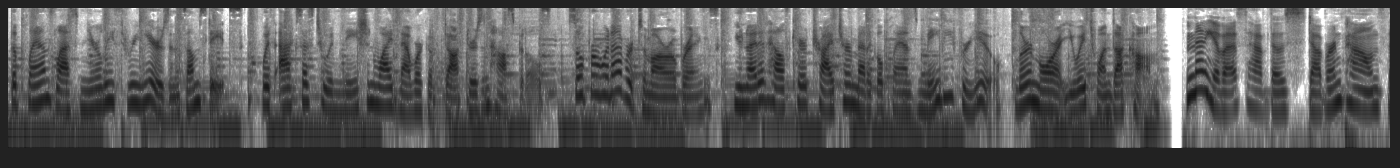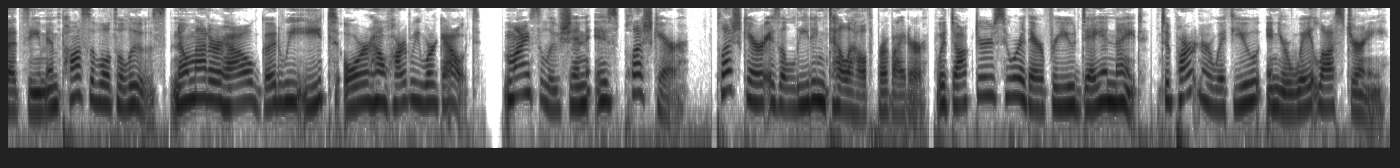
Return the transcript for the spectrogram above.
The plans last nearly three years in some states, with access to a nationwide network of doctors and hospitals. So, for whatever tomorrow brings, United Healthcare Tri Term Medical Plans may be for you. Learn more at uh1.com. Many of us have those stubborn pounds that seem impossible to lose, no matter how good we eat or how hard we work out. My solution is PlushCare. PlushCare is a leading telehealth provider with doctors who are there for you day and night to partner with you in your weight loss journey.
